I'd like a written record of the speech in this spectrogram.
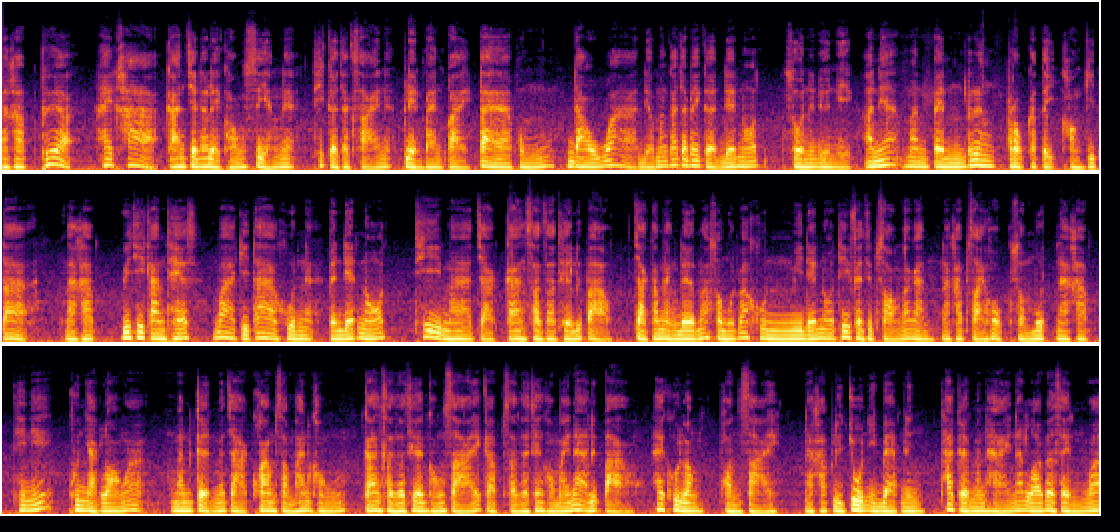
นะครับเพื่อ ให้ค่าการเจเนเรตของเสียงเนี่ยที่เกิดจากสายเนี่ยเปลี่ยนแปลงไป แต่ผมเดาว่าเดี๋ยวมันก็จะไปเกิดเดนโนตส่วนอื่นๆอีก อันเนี้ยมันเป็นเรื่องปกติของกีตาร์นะครับ วิธีการเทสว่ากีตาร์คุณเนี่ยเป็นเดนโนตที่มาจากการสั่นสะเทือนหรือเปล่า จากตำแหน่งเดิมนะสมมุติว่าคุณมีเดนโนตที่เฟส12แล้วกันนะครับสาย 6 สมมุตินะครับ ทีนี้คุณอยากลองว่ามันเกิดมาจากความสัมพันธ์ของการสั่นสะเทือนของสายกับสั่นสะเทือนของไม้หน้าหรือเปล่า ให้คุณลองผ่อนสาย นะครับหรือจูนอีกแบบหนึง่งถ้าเกิดมันหายนั่นร้อยเปอร์เซนต์ว่า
